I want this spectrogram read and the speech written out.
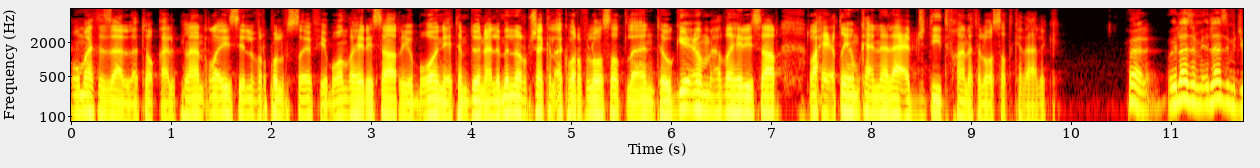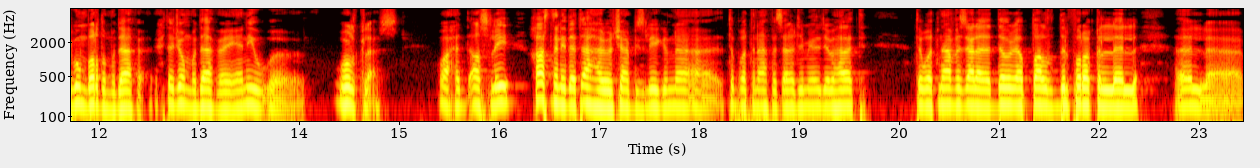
وما تزال أتوقع ال plan الرئيسي ليفربول في الصيف يبغون ظهير يسار يبغون يعتمدون على ميلنر بشكل أكبر في الوسط لأن توقيعهم مع ظهير يسار راح يعطيهم كأنه لاعب جديد في خانة الوسط كذلك. فعلا. ولازم لازم يجيبون برضه مدافع يحتاجون مدافع يعني world class واحد أصلي خاصة إذا تأهلوا لل Champions League إنه تبغى تنافس على جميع الجبهات. تبغى تنافس على دوري الابطال ضد الفرق ال ال ال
